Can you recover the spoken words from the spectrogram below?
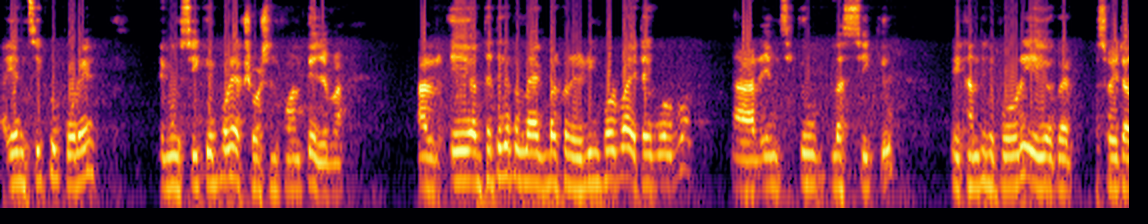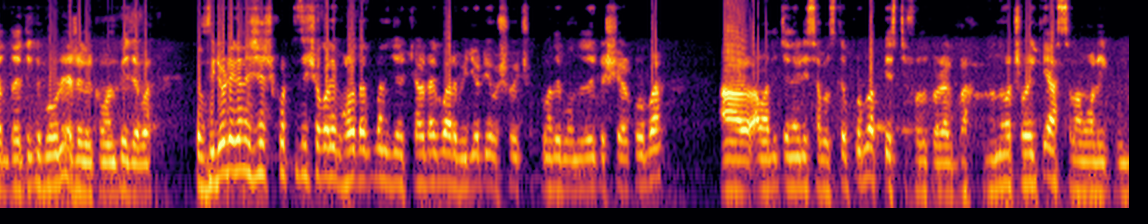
এমসিকিউ পড়ে এবং সিকিউ পড়ে একশো পার্সেন্ট পয়েন্ট পেয়ে যাবা। আর এই অধ্যায় থেকে তোমরা একবার করে রিডিং পড়বা, এটাই বলব। আর এমসিকিউ প্লাস সিকিউ এখান থেকে পড়ে, এই ছয়টা অধ্যায় থেকে পড়ে, আশা করি কমান পেয়ে যাবা। তো ভিডিওটা এখানে শেষ করতেছি। সকালে ভালো থাকবা, নিজের খেয়াল রাখবা, আর ভিডিওটি অবশ্যই তোমাদের বন্ধুদেরকে শেয়ার করবা, আর আমাদের চ্যানেলটি সাবস্ক্রাইব করবা পেজটি ফলো করে রাখবা। ধন্যবাদ সবাইকে, আসসালামু আলাইকুম।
